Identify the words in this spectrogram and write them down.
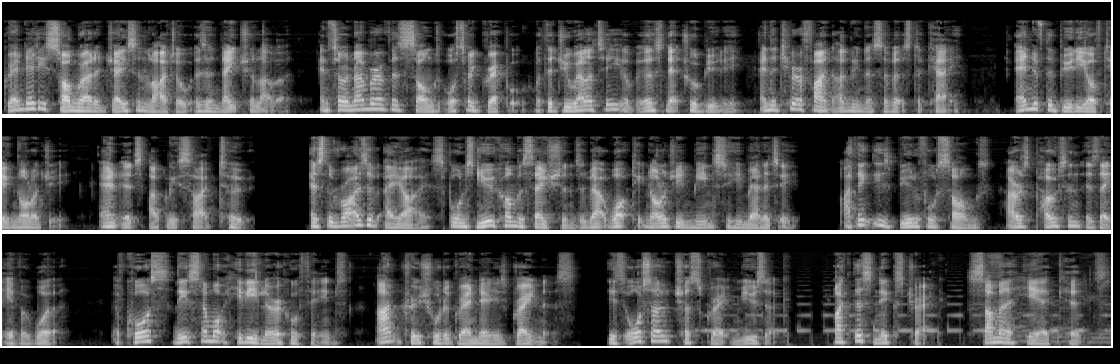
Grandaddy's songwriter Jason Lytle is a nature lover, and so a number of his songs also grapple with the duality of Earth's natural beauty and the terrifying ugliness of its decay, and of the beauty of technology and its ugly side too. As the rise of AI spawns new conversations about what technology means to humanity, I think these beautiful songs are as potent as they ever were. Of course, these somewhat heavy lyrical themes aren't crucial to Grandaddy's greatness. There's also just great music, like this next track, Summer Here Kids.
